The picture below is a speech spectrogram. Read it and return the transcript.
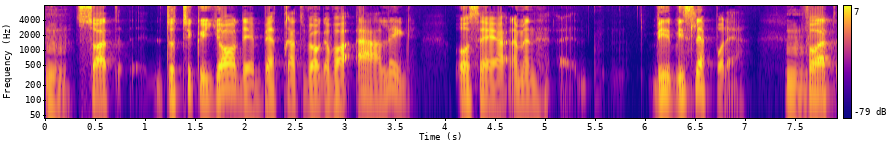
Mm. Så att då tycker jag det är bättre att våga vara ärlig och säga, men, vi, vi släpper det. Mm. För att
